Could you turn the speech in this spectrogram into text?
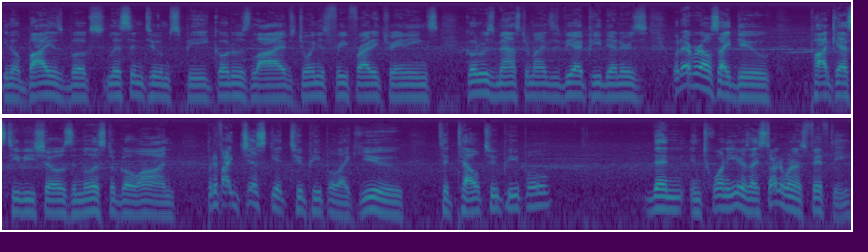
you know, buy his books, listen to him speak, go to his lives, join his free Friday trainings, go to his masterminds, his VIP dinners, whatever else I do, podcast, TV shows, and the list will go on. But if I just get two people like you to tell two people, then in 20 years, I started when I was 50.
